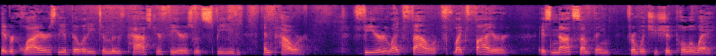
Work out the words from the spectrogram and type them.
It requires the ability to move past your fears with speed and power. Fear, like, foul, like fire, is not something from which you should pull away.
